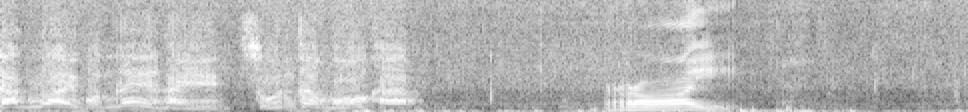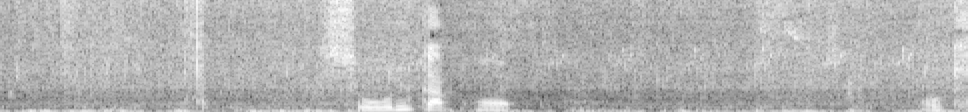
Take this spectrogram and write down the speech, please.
ลักร้อยผมเลยให้ศูนย์กับหกครับ ร้อยศูนย์กับหกโอเค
